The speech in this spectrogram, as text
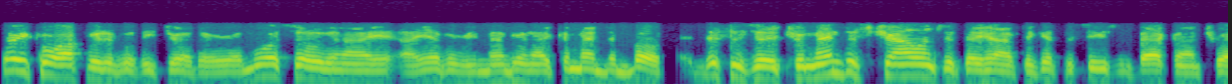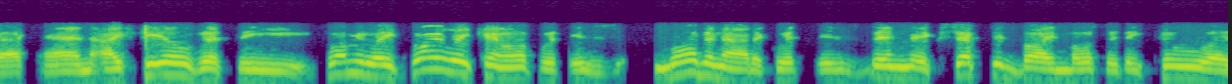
very cooperative with each other, uh, more so than I, I ever remember, and I commend them both. This is a tremendous challenge that they have to get the season back on track, and I feel that the formula, formula they came up with is more than adequate. It's been accepted by most. I think two uh,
